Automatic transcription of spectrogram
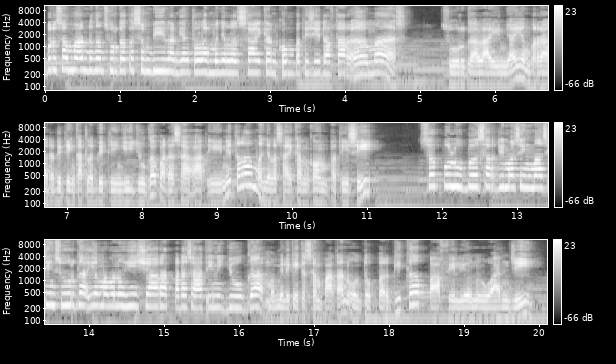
Bersamaan dengan surga ke-9 yang telah menyelesaikan kompetisi daftar emas, surga lainnya yang berada di tingkat lebih tinggi juga pada saat ini telah menyelesaikan kompetisi. Sepuluh besar di masing-masing surga yang memenuhi syarat pada saat ini juga memiliki kesempatan untuk pergi ke pavilion Wanji.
